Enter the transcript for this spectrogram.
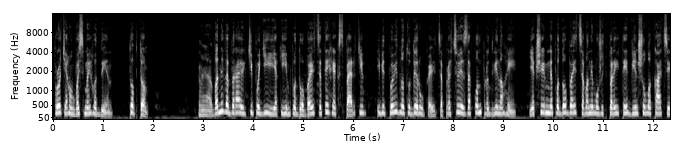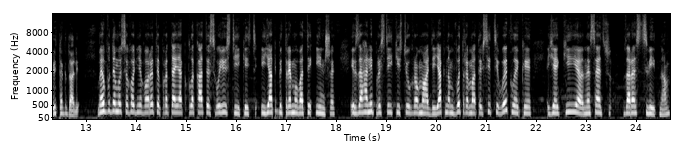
протягом восьми годин. Тобто вони вибирають ті події, які їм подобаються, тих експертів, і відповідно туди рухаються. Працює закон про дві ноги. Якщо їм не подобається, вони можуть перейти в іншу локацію і так далі. Ми будемо сьогодні говорити про те, як плекати свою стійкість і як підтримувати інших, і взагалі про стійкість у громаді, як нам витримати всі ці виклики, які несе зараз світ нам.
